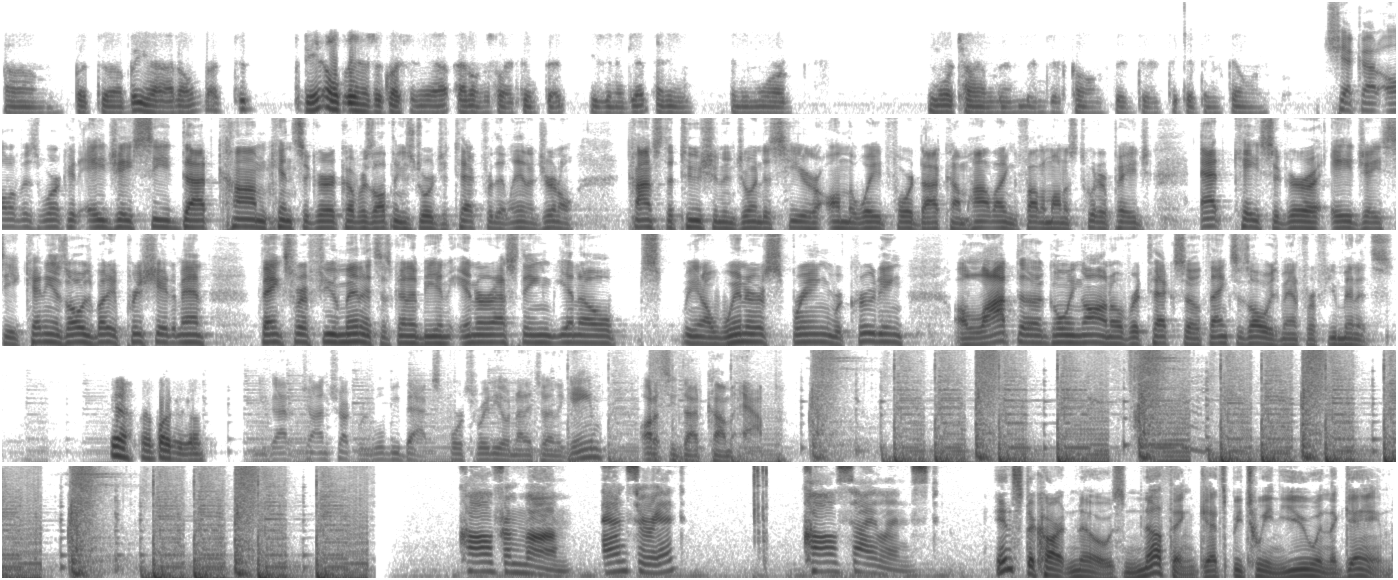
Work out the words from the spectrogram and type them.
um, but uh, but yeah, I don't. To, the ultimate answer to the question, yeah, I don't necessarily think that he's going to get any any more more time than, than Geoff Collins did to, to get things going. Check out all of his work at ajc.com. Ken Sugiura covers all things Georgia Tech for the Atlanta Journal Constitution and joined us here on the WadeFord.com hotline. Follow him on his Twitter page at K Sugiura AJC. Kenny, as always, buddy, appreciate it, man. Thanks for a few minutes. It's going to be an interesting, you know, sp- you know, winter, spring recruiting. A lot uh, going on over at Tech. So thanks as always, man, for a few minutes. Yeah, my pleasure, John. You got it, John Chuckery. We'll be back. Sports Radio 92 the game, Audacy.com app. Call from mom. Answer it. Call silenced. Instacart knows nothing gets between you and the game.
